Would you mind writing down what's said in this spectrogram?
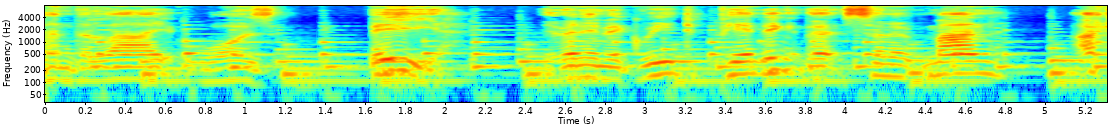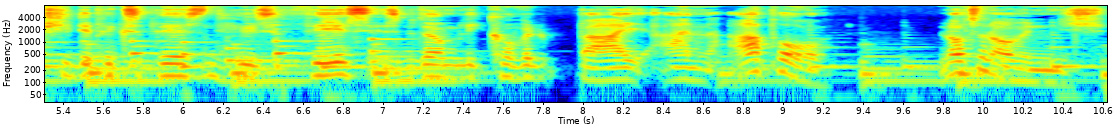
And the lie was B. The Rene Magritte painting The Son of Man actually depicts a person whose face is predominantly covered by an apple, not an orange.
